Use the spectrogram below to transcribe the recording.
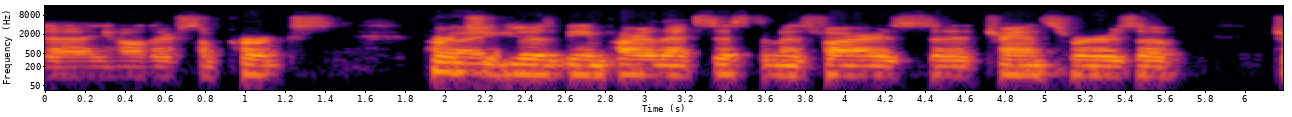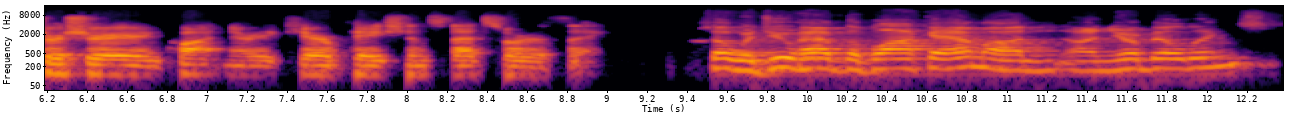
uh, you know there's some perks perks right. you get as being part of that system as far as uh, transfers of tertiary and quaternary care patients that sort of thing. So would you have the block M on on your buildings?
